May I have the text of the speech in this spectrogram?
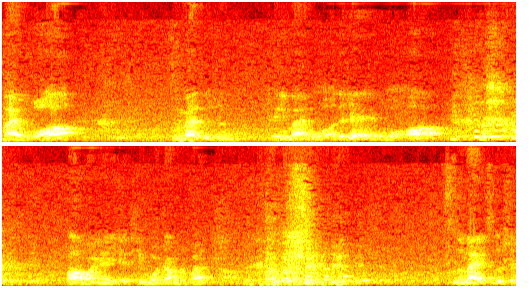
买我，自卖自身，谁买我的这我？八王爷也听过张志宽啊，自卖自身，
